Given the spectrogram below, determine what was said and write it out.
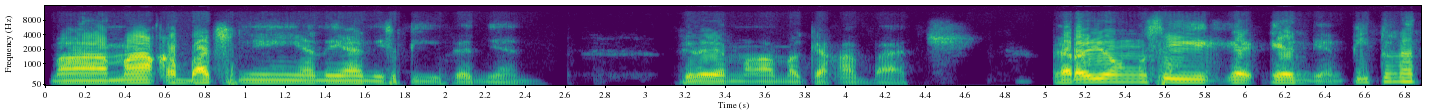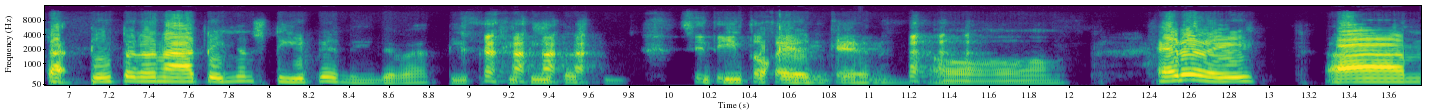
mga mga kabatch ni ano yan ni Stephen yan. Sila yung mga magkakabatch. Pero yung si Ken Ken, tito na ta- tito na natin yun Stephen, eh, di ba? Tito si Tito Si Tito Ken Ken. Oo. Anyway, um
